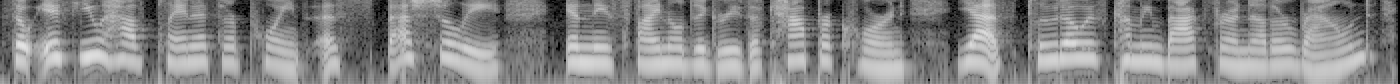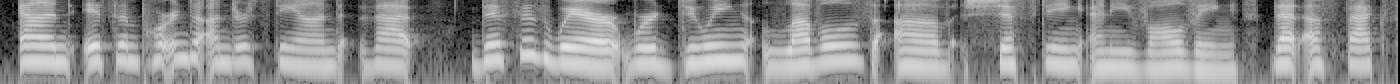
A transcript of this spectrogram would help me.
So, if you have planets or points, especially in these final degrees of Capricorn, yes, Pluto is coming back for another round. And it's important to understand that this is where we're doing levels of shifting and evolving that affects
